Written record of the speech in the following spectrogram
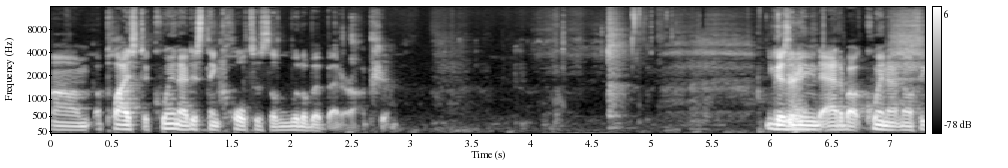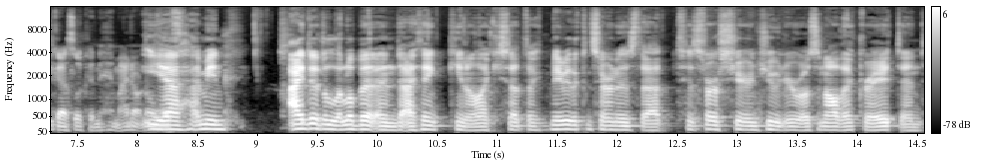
um, applies to Quinn. I just think Holtz is a little bit better option. You guys have anything to add about Quinn? I don't know if you guys looked into him. I don't know. Yeah, I mean, I did a little bit, and I think you know, like you said, like maybe the concern is that his first year in junior wasn't all that great, and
